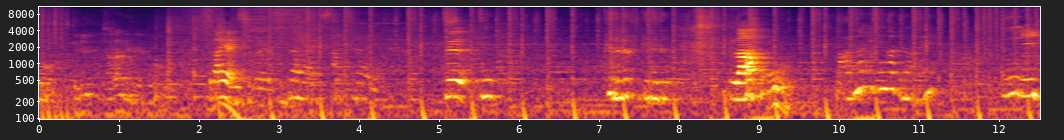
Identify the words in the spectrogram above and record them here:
와 되게 잘하네 그래도 드라이 아이스를. 드라이 아이스 드 드르륵 드르륵 라. 라면이 생각이 나네 이.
